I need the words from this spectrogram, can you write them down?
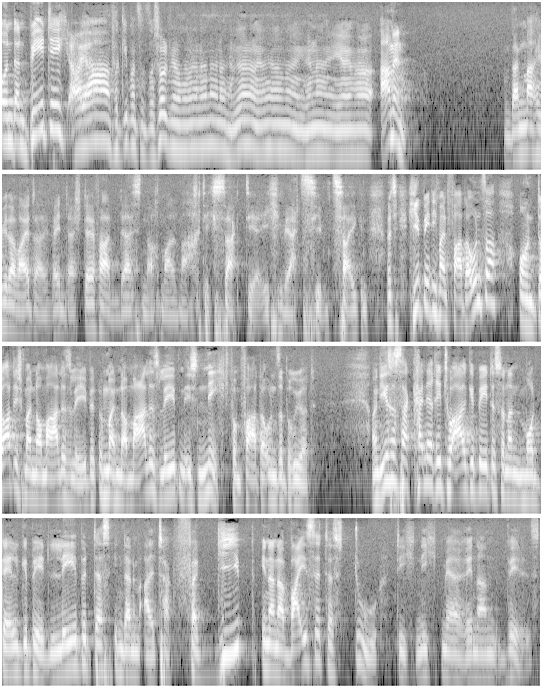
Und dann bete ich, ah oh ja, vergib uns unsere Schuld. Amen. Und dann mache ich wieder weiter. Wenn der Stefan das nochmal macht, ich sag dir, ich werde es ihm zeigen. Hier bete ich mein Vater unser und dort ist mein normales Leben. Und mein normales Leben ist nicht vom Vater unser berührt. Und Jesus sagt keine Ritualgebete, sondern Modellgebet. Lebe das in deinem Alltag. Vergib in einer Weise, dass du dich nicht mehr erinnern willst,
